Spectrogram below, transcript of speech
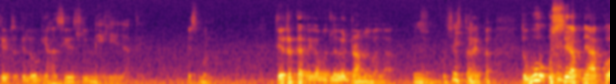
थिएटर के लोग यहाँ सीरियसली नहीं लिए जाते इस मुल्क में थिएटर करने का मतलब है ड्रामे वाला कुछ, हम्म। इस तरह का तो वो उससे अपने आप को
